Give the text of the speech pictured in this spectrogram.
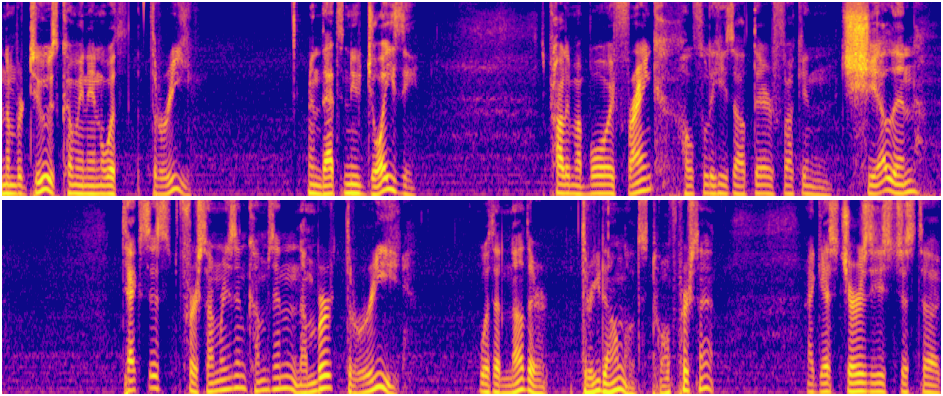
Number two is coming in with three, and that's New Jersey. It's probably my boy Frank. Hopefully, he's out there fucking chilling. Texas, for some reason, comes in number three with another three downloads, 12%. I guess Jersey's just uh,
